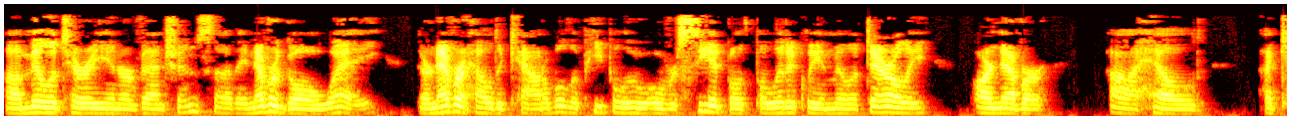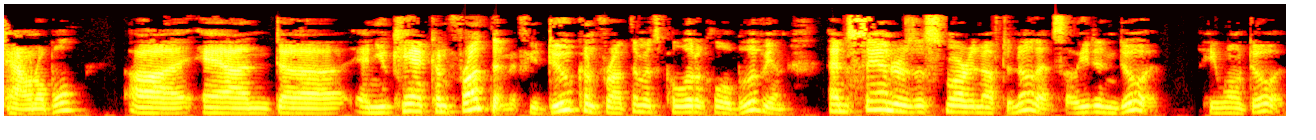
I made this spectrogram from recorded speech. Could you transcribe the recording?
uh, military interventions. Uh, they never go away. They're never held accountable. The people who oversee it, both politically and militarily, are never uh, held accountable. Uh, and uh, and you can't confront them. If you do confront them, it's political oblivion. And Sanders is smart enough to know that, so he didn't do it. He won't do it.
